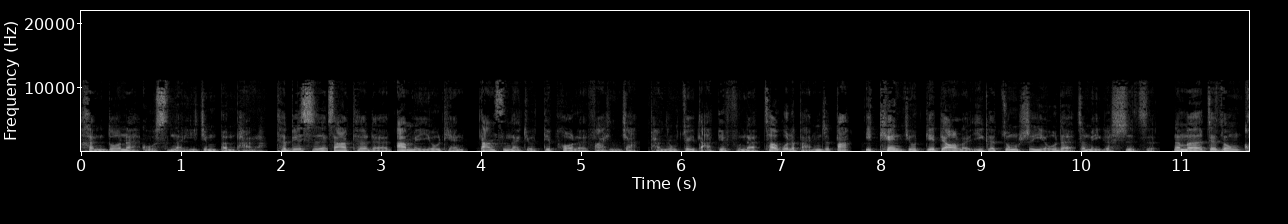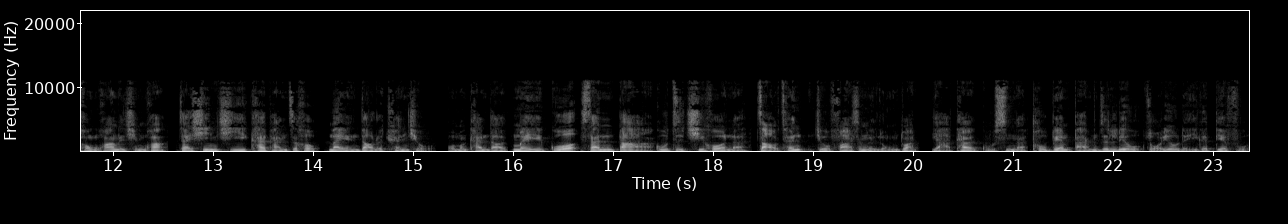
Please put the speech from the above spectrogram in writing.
很多呢股市呢已经崩盘了，特别是沙特的阿美油田，当时呢就跌破了发行价，盘中最大跌幅呢超过了百分之八，一天就跌掉了一个中石油的这么一个市值。那么这种恐慌的情况在星期一开盘之后蔓延到了全球，我们看到美国三大股指期货呢早晨就发生了熔断，亚太股市呢普遍百分之六左右的一个跌幅。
